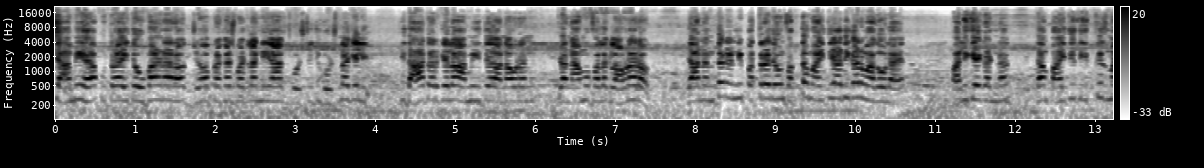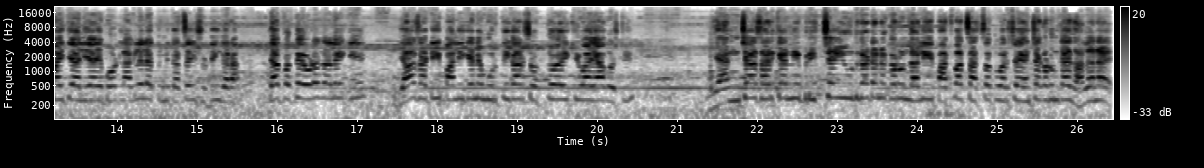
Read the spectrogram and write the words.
की आम्ही हा पुतळा इथे उभारणार आहोत जेव्हा प्रकाश पाटलांनी या गोष्टीची घोषणा केली की दहा तारखेला आम्ही इथे अनावरण किंवा नामफलक लावणार आहोत त्यानंतर यांनी पत्र देऊन फक्त माहिती अधिकार मागवला आहे पालिकेकडनं त्या माहितीत इतकीच माहिती आली आहे बोर्ड लागलेलं आहे तुम्ही त्याचंही शूटिंग करा त्यात फक्त एवढं झालंय की यासाठी पालिकेने मूर्तिकार शोधतोय किंवा या गोष्टी यांच्यासारख्यांनी ब्रिजचेही उद्घाटनं करून झाली. पाच पाच सात सात वर्ष यांच्याकडून काय झालं नाही.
